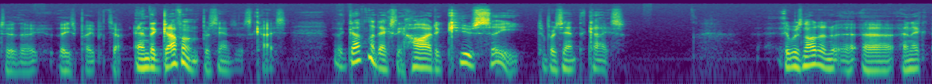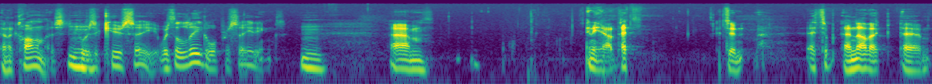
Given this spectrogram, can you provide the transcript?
to the, these people, and the government presented its case. The government actually hired a QC to present the case. It was not an, uh, an, an, economist, mm. it was a QC. It was the legal proceedings. Mm. Um, anyhow, that's, it's an, that's a, another um,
